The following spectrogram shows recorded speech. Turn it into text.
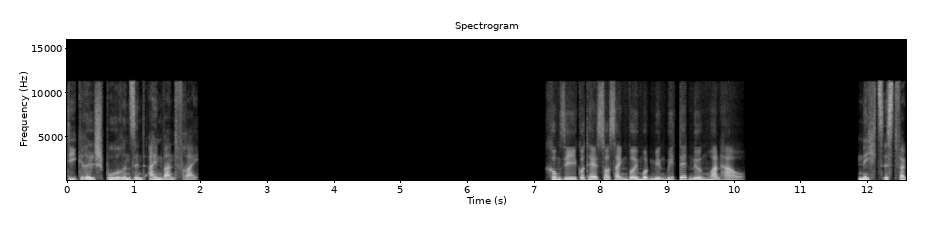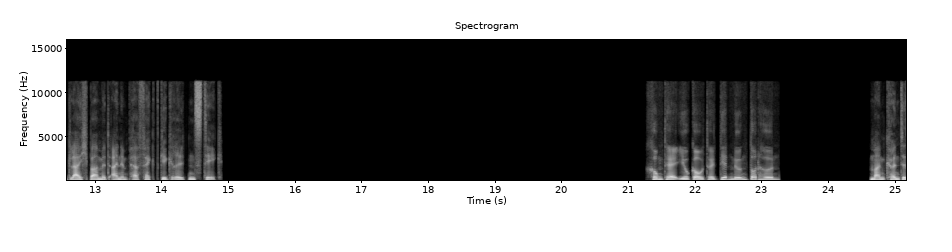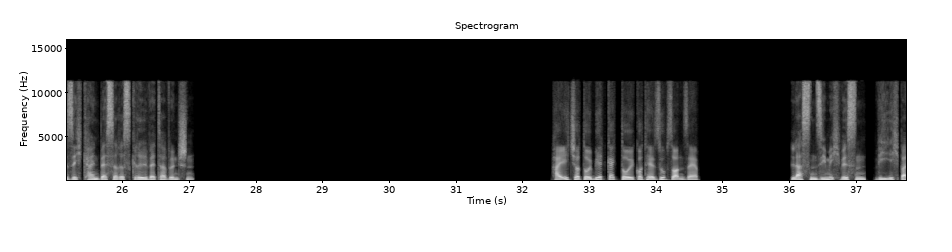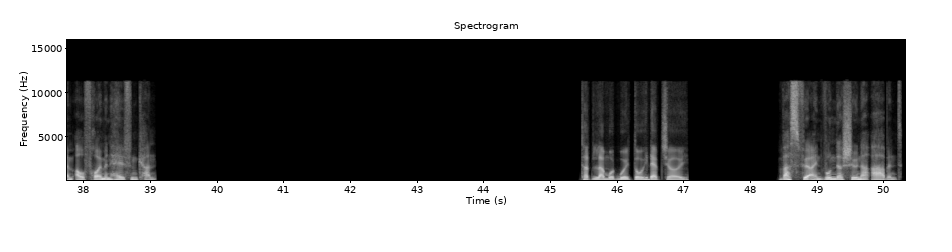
Die Grillspuren sind einwandfrei. Không gì có thể so sánh với một miếng bít tết nướng hoàn hảo. Nichts ist vergleichbar mit einem perfekt gegrillten Steak. Không thể yêu cầu thời tiết nướng tốt hơn. Man könnte sich kein besseres Grillwetter wünschen. Hãy cho tôi biết cách tôi có thể giúp dọn dẹp. Lassen Sie mich wissen, wie ich beim Aufräumen helfen kann. Thật là một buổi tối đẹp trời. Was für ein wunderschöner Abend.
